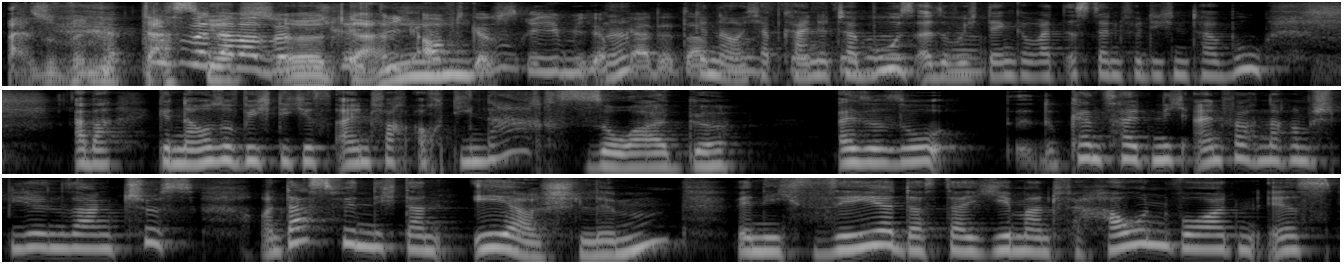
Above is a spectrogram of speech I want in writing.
Also wenn du Das, das, wird jetzt, aber wirklich äh, richtig dann, oft geschrieben. Ich habe Ne? keine Tabus. Genau, ich habe keine Tabus, also wo ich Ja. denke, was ist denn für dich ein Tabu? Aber genauso wichtig ist einfach auch die Nachsorge. Also so, du kannst halt nicht einfach nach dem Spielen sagen Tschüss. Und das finde ich dann eher schlimm, wenn ich sehe, dass da jemand verhauen worden ist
